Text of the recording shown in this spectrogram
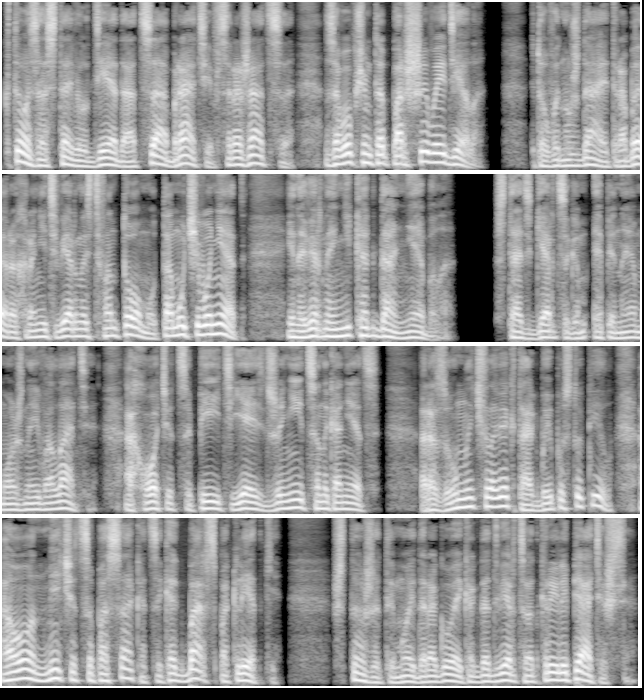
Кто заставил деда, отца, братьев сражаться за, в общем-то, паршивое дело? кто вынуждает Робера хранить верность фантому, тому, чего нет, и, наверное, никогда не было. Стать герцогом Эпине можно и в Алате. Охотиться, пить, есть, жениться, наконец. Разумный человек так бы и поступил. А он мечется по сакоце, как барс по клетке. Что же ты, мой дорогой, когда дверцу открыли, пятишься?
